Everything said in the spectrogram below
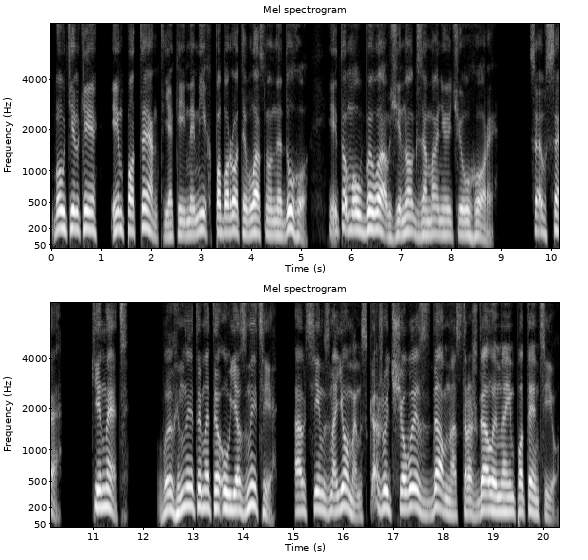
Був тільки імпотент, який не міг побороти власну недугу і тому вбивав жінок, заманюючи у гори. Це все. Кінець. Ви гнитимете у в'язниці, а всім знайомим скажуть, що ви здавна страждали на імпотенцію.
